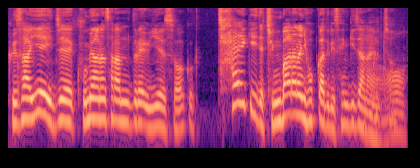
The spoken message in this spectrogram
그 사이에 이제 구매하는 사람들에 의해서 그 차액이 이제 증발하는 효과들이 생기잖아요. 그렇죠.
